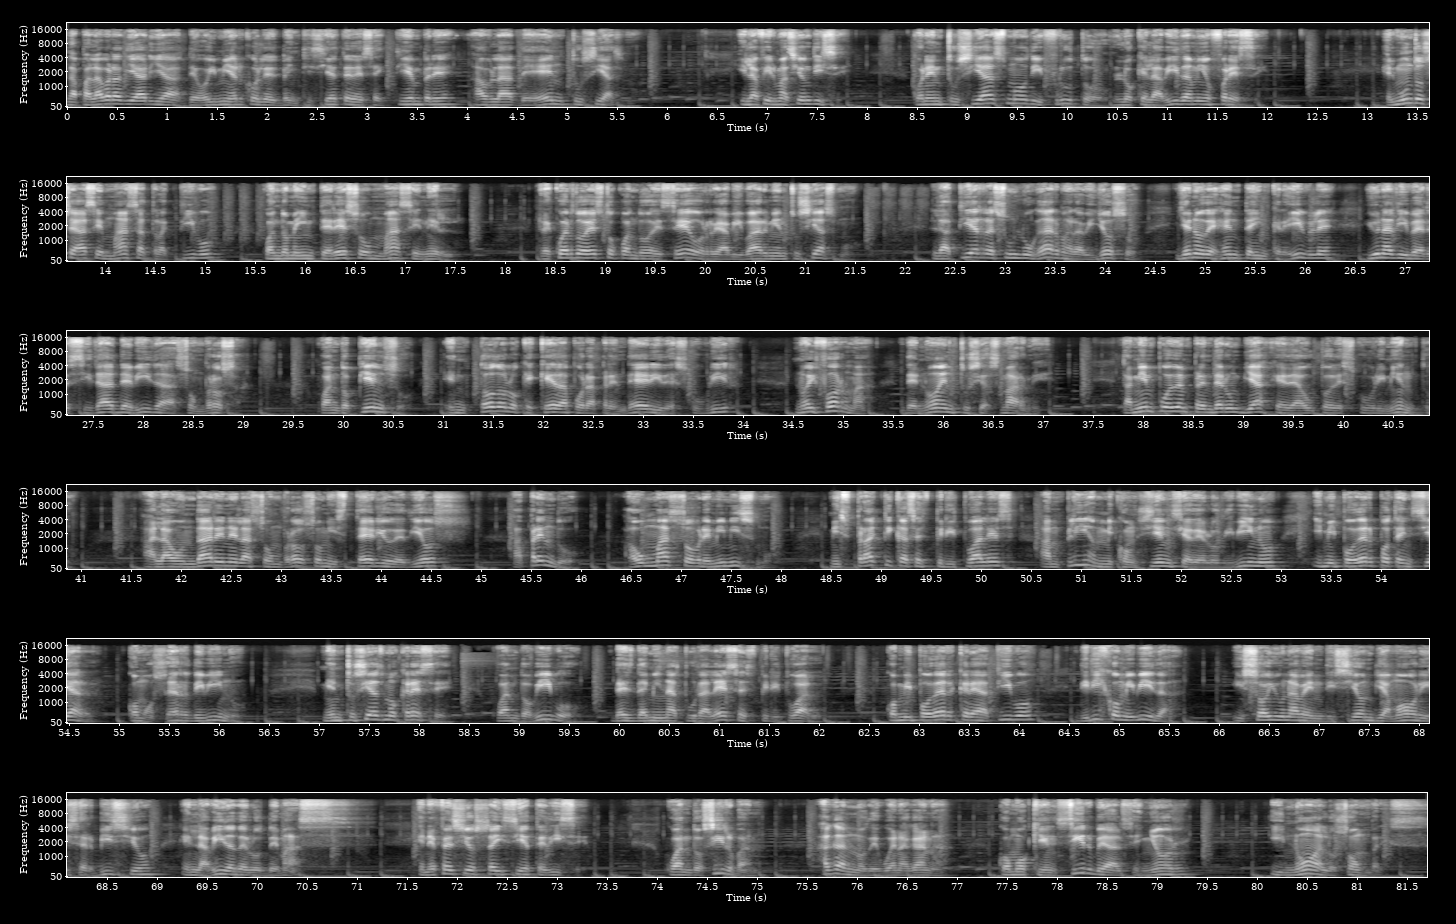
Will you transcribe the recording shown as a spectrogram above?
La palabra diaria de hoy miércoles 27 de septiembre habla de entusiasmo. Y la afirmación dice, con entusiasmo disfruto lo que la vida me ofrece. El mundo se hace más atractivo cuando me intereso más en él. Recuerdo esto cuando deseo reavivar mi entusiasmo. La tierra es un lugar maravilloso, lleno de gente increíble y una diversidad de vida asombrosa. Cuando pienso en todo lo que queda por aprender y descubrir, no hay forma de no entusiasmarme. También puedo emprender un viaje de autodescubrimiento. Al ahondar en el asombroso misterio de Dios, aprendo aún más sobre mí mismo. Mis prácticas espirituales amplían mi conciencia de lo divino y mi poder potencial como ser divino. Mi entusiasmo crece cuando vivo desde mi naturaleza espiritual. Con mi poder creativo dirijo mi vida y soy una bendición de amor y servicio en la vida de los demás. En Efesios 6:7 dice, Cuando sirvan, háganlo de buena gana, como quien sirve al Señor y no a los hombres.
